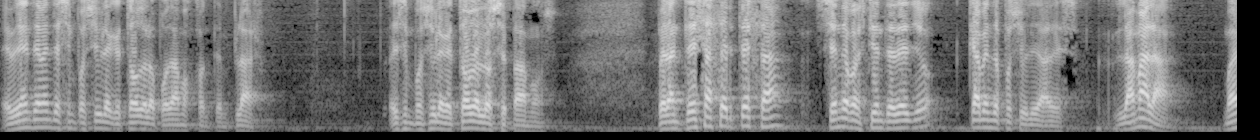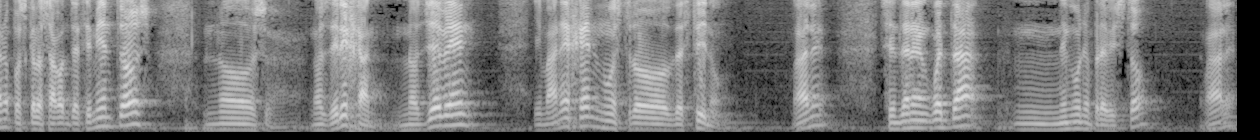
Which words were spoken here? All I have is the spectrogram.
Evidentemente es imposible que todo lo podamos contemplar. Es imposible que todos lo sepamos. Pero ante esa certeza, siendo consciente de ello, caben dos posibilidades. La mala, bueno, pues que los acontecimientos nos, nos dirijan, nos lleven y manejen nuestro destino, ¿vale? Sin tener en cuenta Mm, ningún imprevisto, ¿vale?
